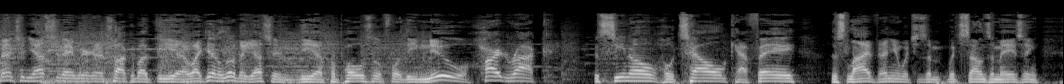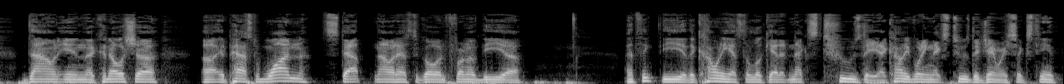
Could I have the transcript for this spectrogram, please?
Mentioned yesterday we were going to talk about the. Uh, well, I did a little bit yesterday. The uh, proposal for the new Hard Rock Casino, Hotel, Cafe, this live venue, which is which sounds amazing, down in uh, Kenosha. Uh, it passed one step. Now it has to go in front of the. Uh, I think the the county has to look at it next Tuesday. Uh, county voting next Tuesday, January sixteenth,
